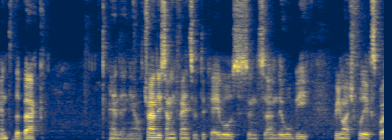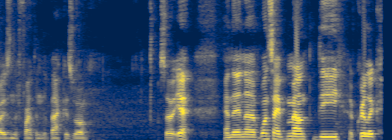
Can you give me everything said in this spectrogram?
into the back. And then yeah I'll try and do something fancy with the cables since um, they will be pretty much fully exposed in the front and the back as well. So yeah. And then uh, once I mount the acrylic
